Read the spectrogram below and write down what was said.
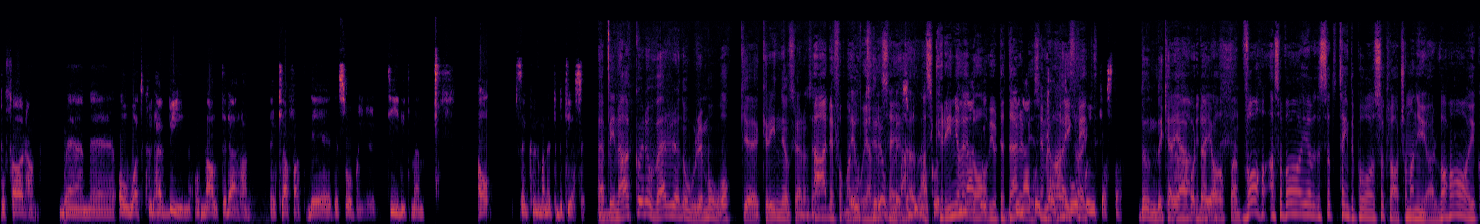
på förhand. Men eh, oh, what could have been om allt det där hade klaffat. Det, det såg man ju tidigt, men ja, sen kunde man inte bete sig. Eh, Binaco är nog värre än Oremo och eh, Curinho skulle jag nog säga. Ja, det får man är nog ändå säga. Alltså, Curinho har ändå avgjort ett derby. Han är sjukaste. Dunderkarriär Ja, borta i. Japan. Vad, alltså vad, jag satt och tänkte på såklart, som man ju gör. Vad har AIK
